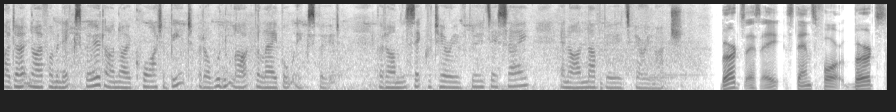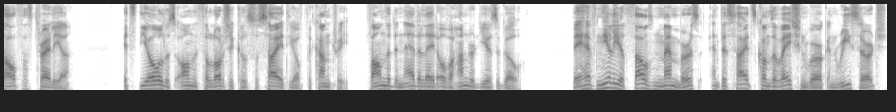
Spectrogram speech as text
I don't know if I'm an expert. I know quite a bit, but I wouldn't like the label expert. But I'm the Secretary of Birds SA and I love birds very much. Birds SA stands for Birds South Australia. It's the oldest ornithological society of the country, founded in Adelaide over 100 years ago. They have nearly a thousand members, and besides conservation work and research,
